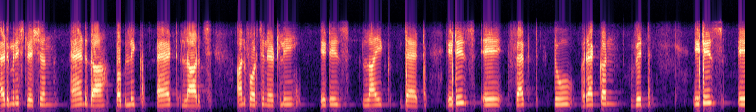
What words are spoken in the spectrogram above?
administration and the public at large. Unfortunately, it is like that. It is a fact to reckon with. It is a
